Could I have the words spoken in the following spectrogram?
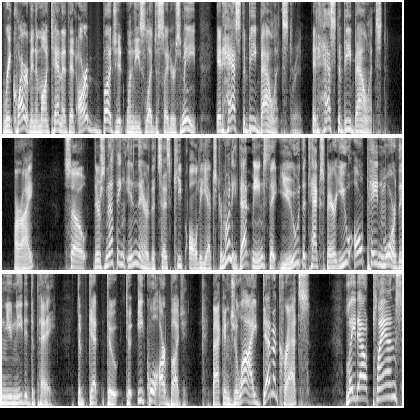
requirement in Montana that our budget, when these legislators meet, it has to be balanced. Right. It has to be balanced. All right. So there's nothing in there that says keep all the extra money. That means that you, the taxpayer, you all paid more than you needed to pay to get to to equal our budget. Back in July, Democrats laid out plans.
